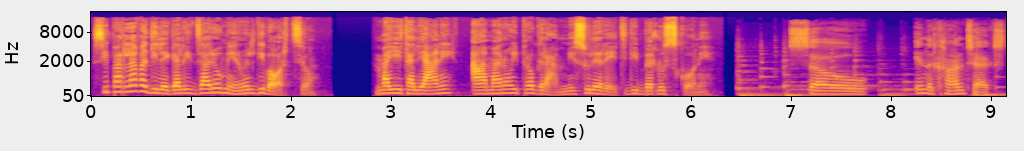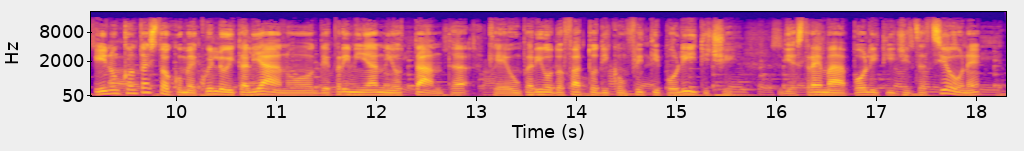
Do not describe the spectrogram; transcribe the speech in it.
si parlava di legalizzare o meno il divorzio. Ma gli italiani amano i programmi sulle reti di Berlusconi. So, in un contesto come quello italiano dei primi anni Ottanta, che è un periodo fatto di conflitti politici, di estrema politicizzazione,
